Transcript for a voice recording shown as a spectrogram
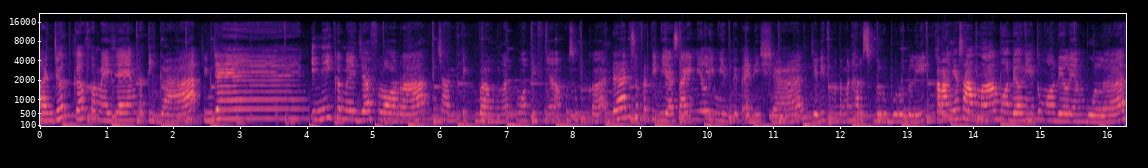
Lanjut ke kemeja yang ketiga. Jeng jeng. Ini kemeja flora, cantik banget motifnya, aku suka. Dan seperti biasa ini limited edition. Jadi teman-teman harus buru-buru beli. Kerahnya sama, modelnya itu model yang bulat,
